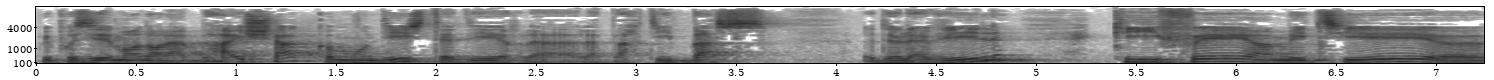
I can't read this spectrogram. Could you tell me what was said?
plus précisément dans la Baixa, comme on dit, c'est-à-dire la, partie basse de la ville, qui fait un métier euh,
